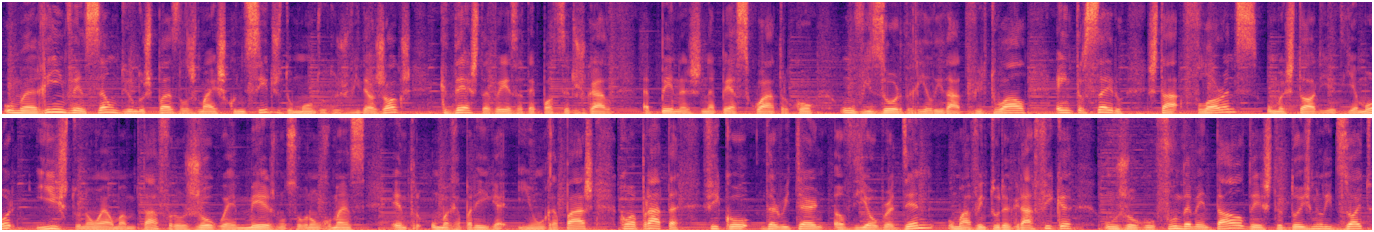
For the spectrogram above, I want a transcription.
uma reinvenção de um dos puzzles mais conhecidos do mundo dos videojogos, que desta vez até pode ser jogado apenas na PS4 com um visor de realidade virtual. Em terceiro está Florence, uma história de amor, e isto não é uma metáfora, o jogo é mesmo sobre um romance entre uma rapariga e um rapaz. Com a prata ficou The Return of the Obra Dinn, uma aventura gráfica, um jogo fundamental deste 2018,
